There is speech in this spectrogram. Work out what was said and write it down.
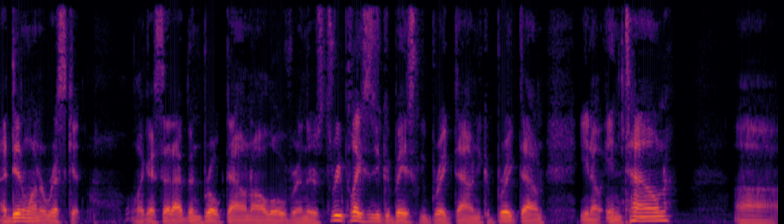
I didn't want to risk it. Like I said, I've been broke down all over, and there's three places you could basically break down. You could break down, you know, in town, uh,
